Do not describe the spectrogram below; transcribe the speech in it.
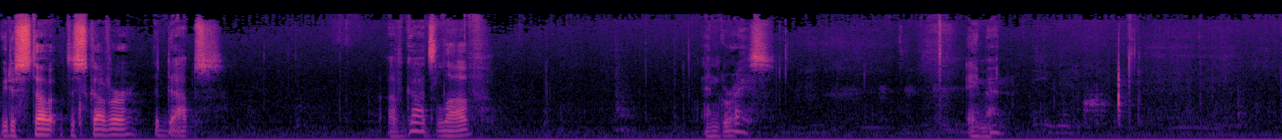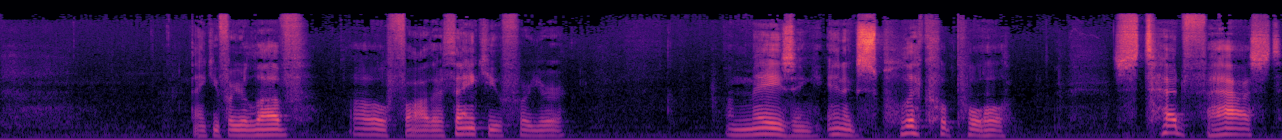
we discover the depths of God's love and grace. Amen. Thank you for your love. Oh, Father, thank you for your amazing, inexplicable, steadfast,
